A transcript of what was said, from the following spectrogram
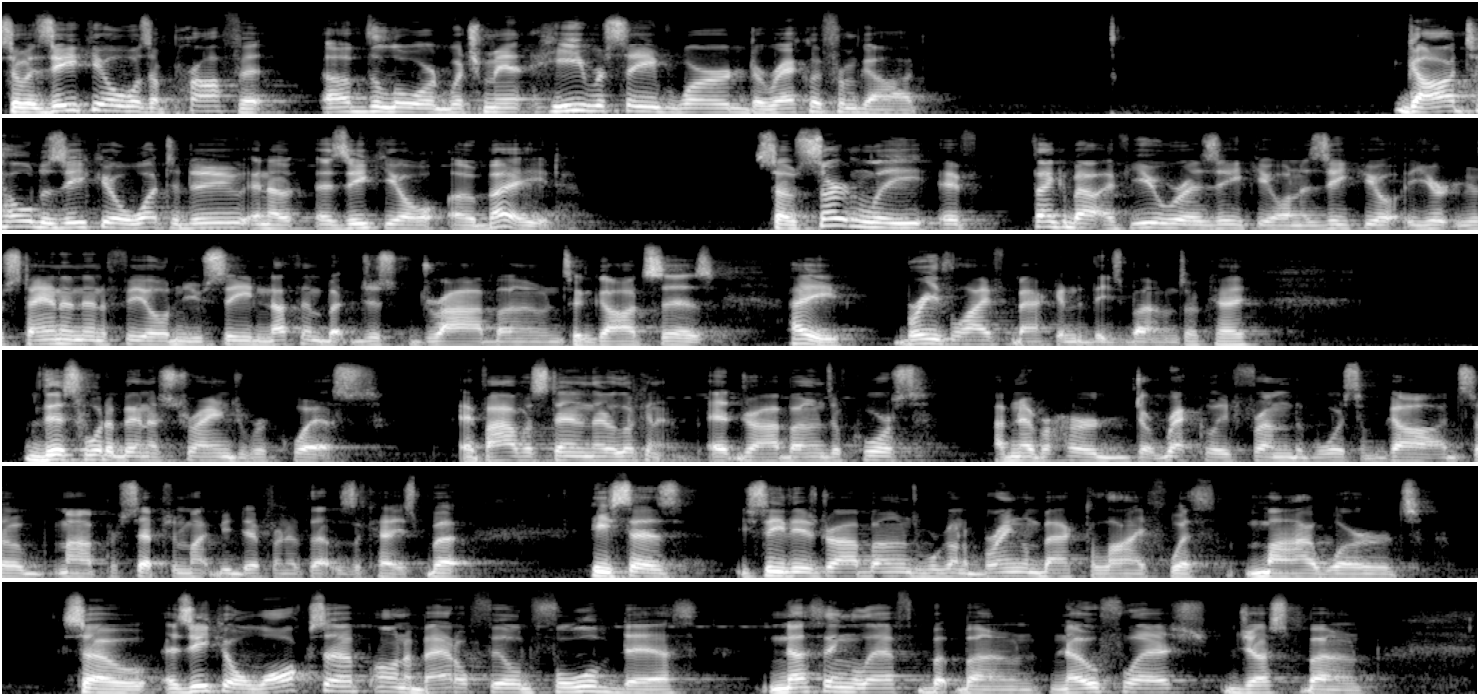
So Ezekiel was a prophet of the Lord, which meant he received word directly from God. God told Ezekiel what to do, and Ezekiel obeyed. So certainly, if think about if you were Ezekiel and Ezekiel, you're, you're standing in a field and you see nothing but just dry bones, and God says, "Hey, breathe life back into these bones." Okay, this would have been a strange request. If I was standing there looking at, at dry bones, of course, I've never heard directly from the voice of God, so my perception might be different if that was the case. But he says, You see these dry bones? We're going to bring them back to life with my words. So Ezekiel walks up on a battlefield full of death, nothing left but bone, no flesh, just bone.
